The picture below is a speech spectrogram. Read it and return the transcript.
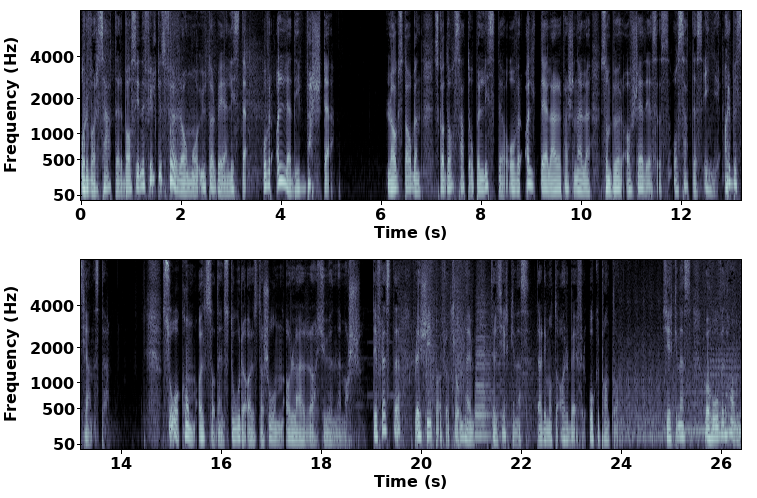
Orvar Sæter ba sine fylkesførere om å utarbeide en liste over alle de verste. Lagstaben skal da sette opp en liste over alt det lærerpersonellet som bør avskjediges og settes inn i arbeidstjeneste. Så kom altså den store arrestasjonen av lærere 20. mars. De fleste ble skipa fra Trondheim til Kirkenes, der de måtte arbeide for okkupantene. Kirkenes var hovedhavn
